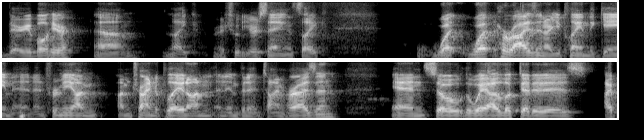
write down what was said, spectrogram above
variable here um, like rich what you're saying it's like what what horizon are you playing the game in and for me i'm i'm trying to play it on an infinite time horizon and so the way i looked at it is i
